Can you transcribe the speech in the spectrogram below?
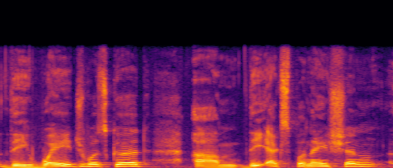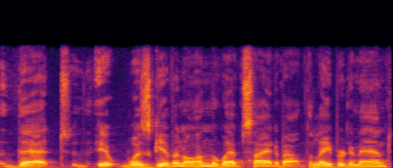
the wage was good. Um, the explanation that it was given on the website about the labor demand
